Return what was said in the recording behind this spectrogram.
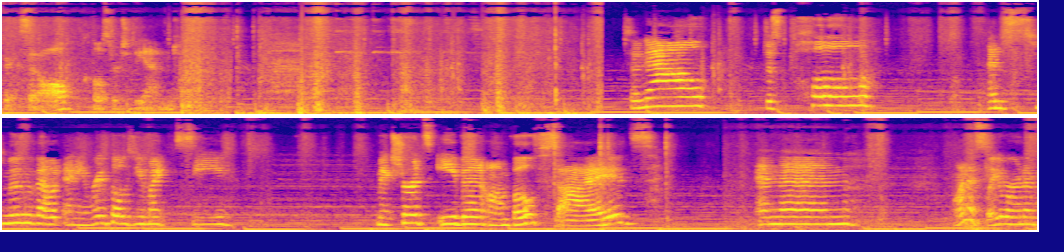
fix it all closer to the end. So now just pull and smooth out any wrinkles you might see. Make sure it's even on both sides. And then honestly, we're gonna,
